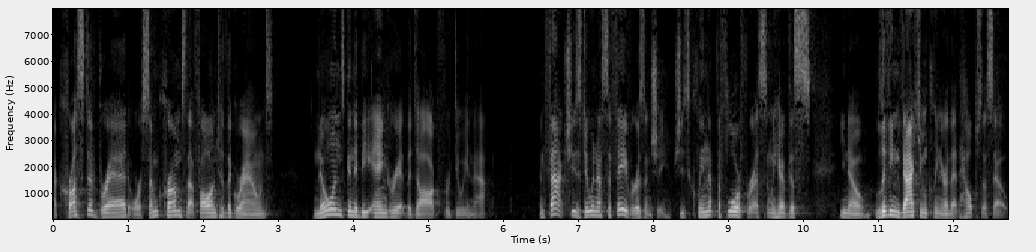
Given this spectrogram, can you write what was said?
a crust of bread or some crumbs that fall into the ground, no one's going to be angry at the dog for doing that. In fact, she's doing us a favor, isn't she? She's cleaning up the floor for us, and we have this, you know, living vacuum cleaner that helps us out.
